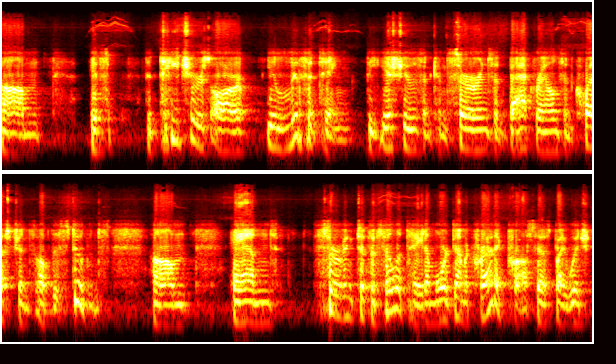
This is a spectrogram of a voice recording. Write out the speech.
um, it's the teachers are eliciting the issues and concerns and backgrounds and questions of the students um, and serving to facilitate a more democratic process by which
